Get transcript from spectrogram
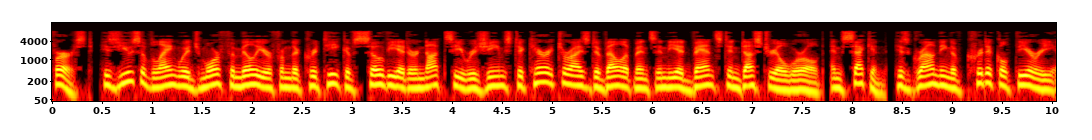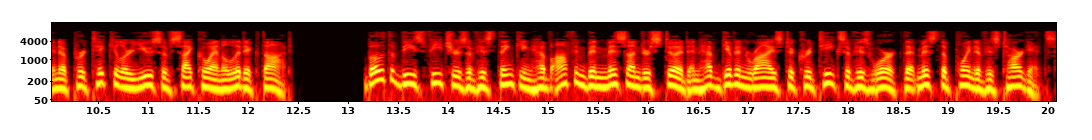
First, his use of language more familiar from the critique of Soviet or Nazi regimes to characterize developments in the advanced industrial world, and second, his grounding of critical theory in a particular use of psychoanalytic thought. Both of these features of his thinking have often been misunderstood and have given rise to critiques of his work that miss the point of his targets.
